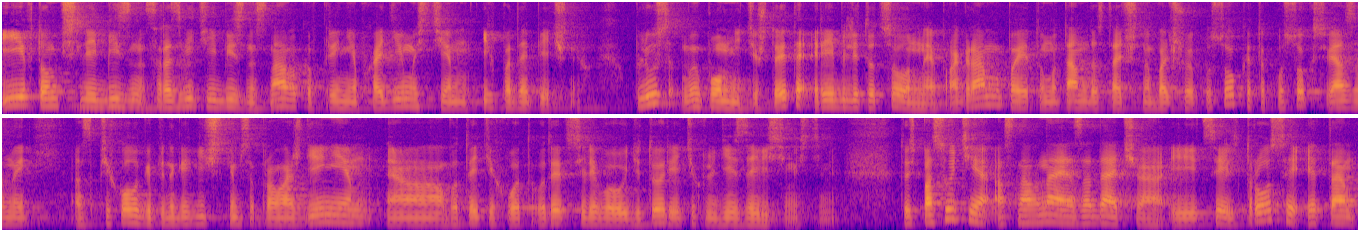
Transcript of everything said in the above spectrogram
и в том числе бизнес, развитие бизнес-навыков при необходимости их подопечных. Плюс вы помните, что это реабилитационная программа, поэтому там достаточно большой кусок. Это кусок, связанный э, с психолого-педагогическим сопровождением э, вот, этих вот, вот этой целевой аудитории, этих людей с зависимостями. То есть, по сути, основная задача и цель тросы – это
